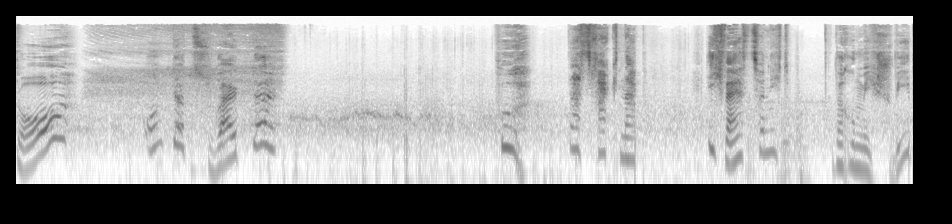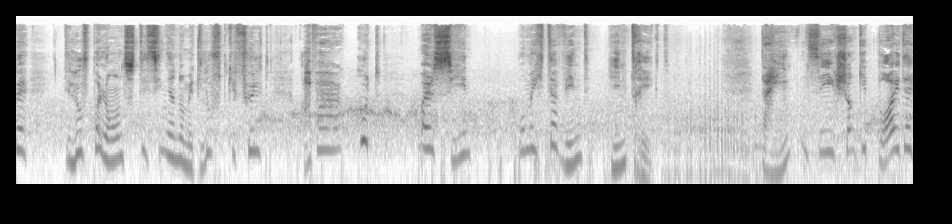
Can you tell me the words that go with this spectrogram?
So, und der zweite? Puh, das war knapp. Ich weiß zwar nicht, warum ich schwebe, die Luftballons, die sind ja nur mit Luft gefüllt, aber gut, mal sehen, wo mich der Wind hinträgt. Da hinten sehe ich schon Gebäude,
